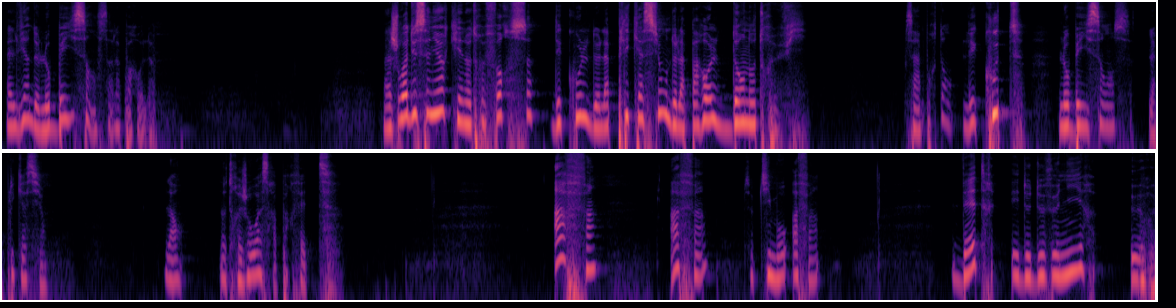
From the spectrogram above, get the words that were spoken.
elle vient de l'obéissance à la parole. La joie du Seigneur, qui est notre force, découle de l'application de la parole dans notre vie. C'est important. L'écoute, l'obéissance, l'application. Là, notre joie sera parfaite. Afin, afin, ce petit mot, afin, d'être et de devenir heureux.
